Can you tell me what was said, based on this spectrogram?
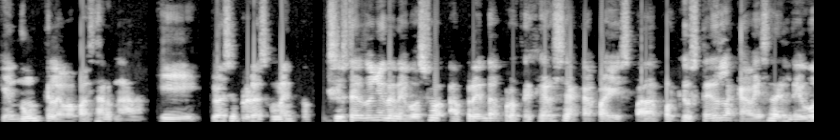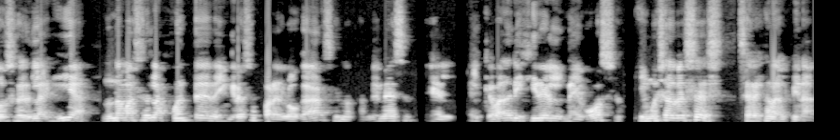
que nunca le va a pasar nada. Y yo siempre les comento, si usted es dueño de negocio, aprenda a protegerse a capa y espada, porque usted es la cabeza del negocio, es la guía, no nada más es la fuente de ingreso para el hogar, sino también es el, que va a dirigir el negocio. Y muchas veces se dejan al final.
